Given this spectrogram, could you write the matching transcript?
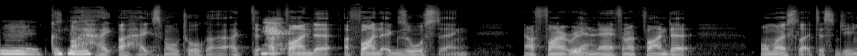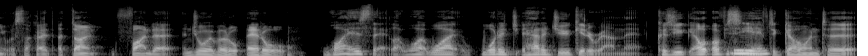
because mm, mm-hmm. I hate I hate small talk. I, I, I, find it I find it exhausting, and I find it really yeah. naff, and I find it almost like disingenuous. Like I, I don't find it enjoyable at all. Why is that? Like why why what did you, how did you get around that? Because you obviously mm. you have mm. to go into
